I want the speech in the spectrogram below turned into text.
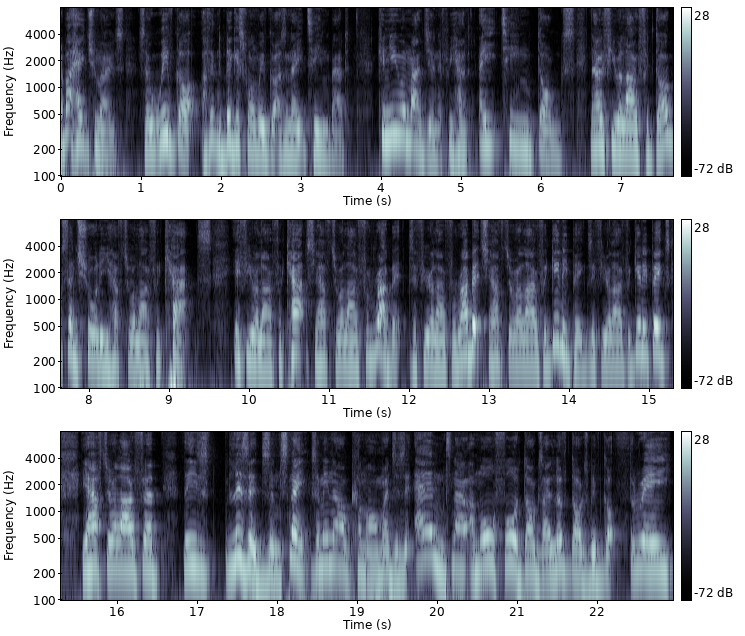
about HMOs? So we've got, I think the biggest one we've got is an 18 bed. Can you imagine if we had 18 dogs? Now, if you allow for dogs, then surely you have to allow for cats. If you allow for cats, you have to allow for rabbits. If you allow for rabbits, you have to allow for guinea pigs. If you allow for guinea pigs, you have to allow for these lizards and snakes. I mean, oh, come on, when does it end? Now, I'm all for dogs. I love dogs. We've got three.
